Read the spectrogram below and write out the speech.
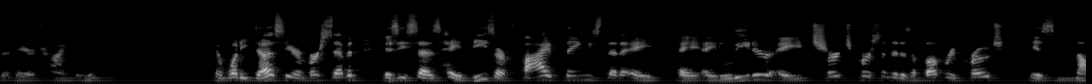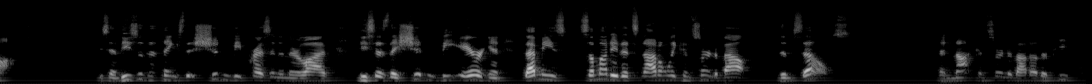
that they are trying to lead. And what he does here in verse 7 is he says, hey, these are five things that a, a, a leader, a church person that is above reproach is not. He said these are the things that shouldn't be present in their lives. He says they shouldn't be arrogant. That means somebody that's not only concerned about themselves and not concerned about other people.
